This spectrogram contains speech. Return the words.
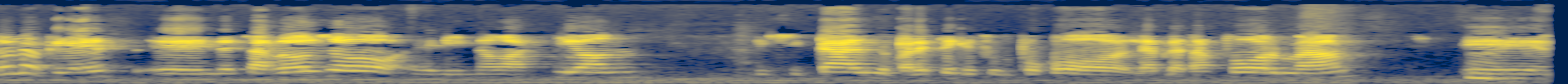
todo lo que es el desarrollo en innovación digital, me parece que es un poco la plataforma eh,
